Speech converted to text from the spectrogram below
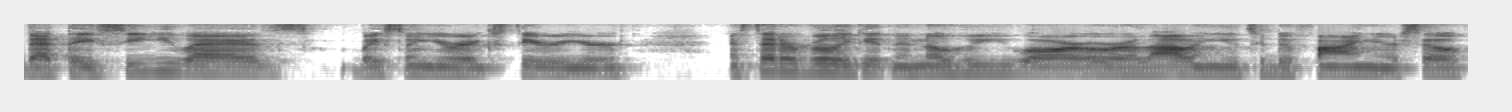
that they see you as based on your exterior instead of really getting to know who you are or allowing you to define yourself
